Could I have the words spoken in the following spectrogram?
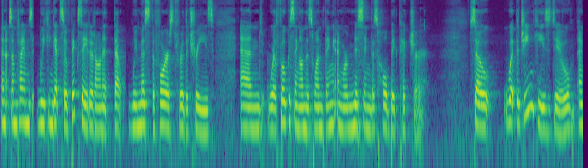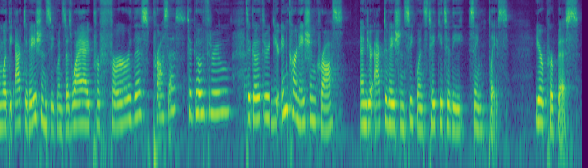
And sometimes we can get so fixated on it that we miss the forest for the trees. And we're focusing on this one thing and we're missing this whole big picture. So, what the gene keys do and what the activation sequence does, why I prefer this process to go through, to go through your incarnation cross and your activation sequence take you to the same place your purpose,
